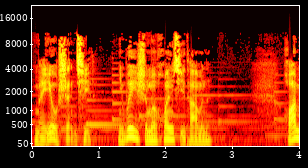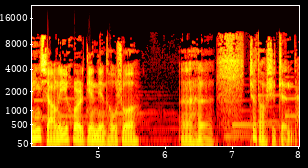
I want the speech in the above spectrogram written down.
没有神气的。你为什么欢喜他们呢？”华明想了一会儿，点点头说：“呃，这倒是真的。”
